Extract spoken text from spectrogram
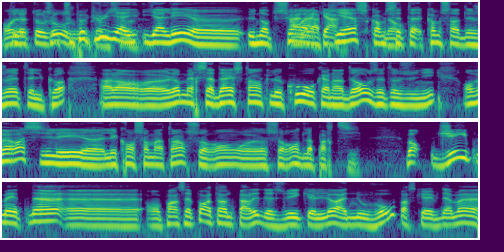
On l'a toujours Tu, tu peux plus y, comme a- y aller euh, une option À à, la pièce comme, comme ça a déjà été le cas. Alors euh, là, Mercedes tente le coup au Canada, aux États-Unis. On verra si les, euh, les consommateurs seront, seront de la partie. Bon, Jeep, maintenant, euh, on pensait pas entendre parler de ce véhicule-là à nouveau parce qu'évidemment,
